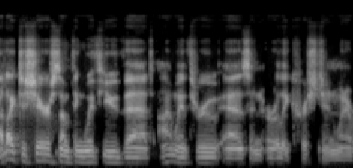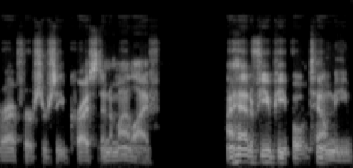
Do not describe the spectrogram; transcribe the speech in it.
I'd like to share something with you that I went through as an early Christian whenever I first received Christ into my life. I had a few people tell me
